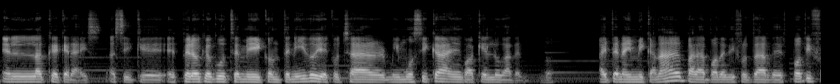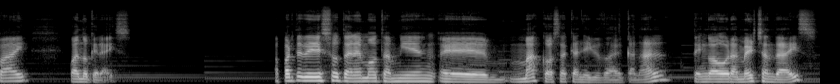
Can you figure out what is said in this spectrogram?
en lo que queráis. Así que espero que os guste mi contenido y escuchar mi música en cualquier lugar del mundo. Ahí tenéis mi canal para poder disfrutar de Spotify cuando queráis. Aparte de eso, tenemos también eh, más cosas que añadido al canal. Tengo ahora merchandise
